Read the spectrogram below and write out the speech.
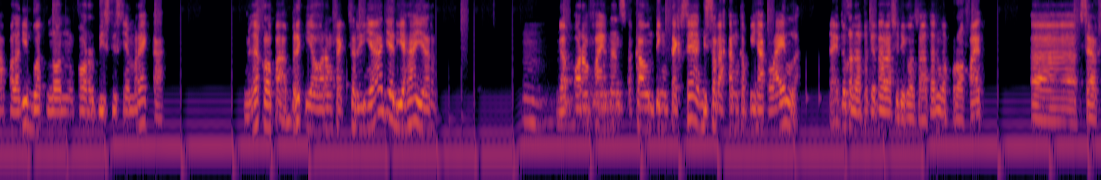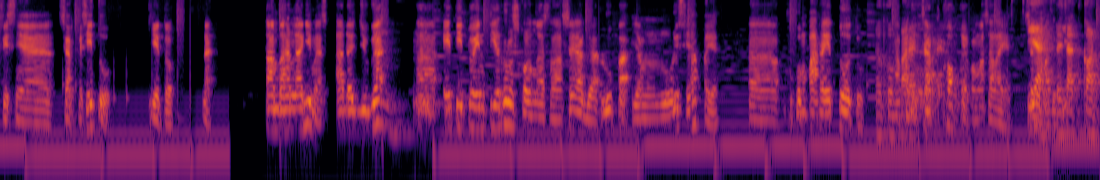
apalagi buat non core bisnisnya mereka misalnya kalau pabrik ya orang factory-nya aja dia hire. Hmm. nggak orang finance accounting tax-nya diserahkan ke pihak lain lah. Nah itu kenapa kita masih di konsultan nge-provide uh, service-nya service itu gitu. Nah tambahan lagi mas. Ada juga uh, 80-20 rules kalau nggak salah. Saya agak lupa yang nulis siapa ya. Uh, hukum Pareto tuh. Hukum apa Pareto. Richard Koch ya kalau nggak salah ya. Iya Richard Koch.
